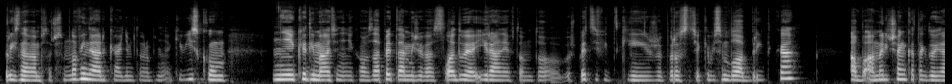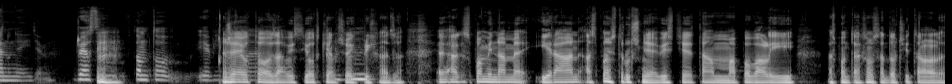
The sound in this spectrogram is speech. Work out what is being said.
priznávam sa, že som novinárka, idem tam robiť nejaký výskum, Niekedy máte niekoho za petami, že vás sleduje. Irán je v tomto špecifický, že proste keby som bola Britka alebo Američanka, tak do Iránu neidem. Že ja som mm. v tomto je výborné. Že aj od toho závisí, odkiaľ človek mm-hmm. prichádza. E, ak spomíname Irán, aspoň stručne, vy ste tam mapovali, aspoň tak som sa dočítal, e,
